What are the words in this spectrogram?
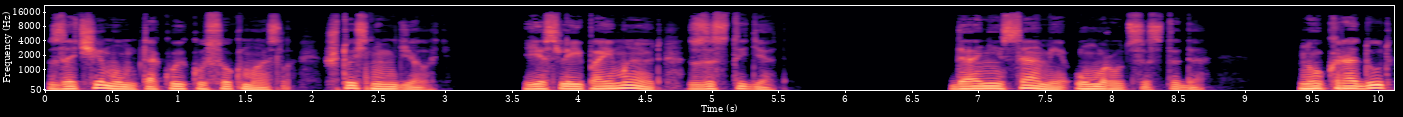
Зачем им такой кусок масла? Что с ним делать? Если и поймают, застыдят. Да они сами умрут со стыда. Ну, крадут,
